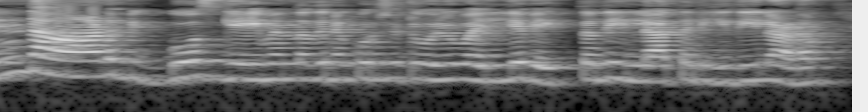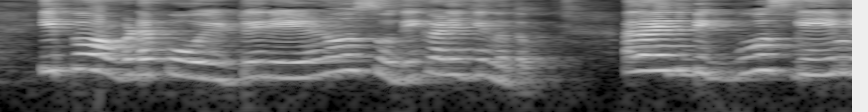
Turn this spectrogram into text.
എന്താണ് ബിഗ് ബോസ് ഗെയിം എന്നതിനെ കുറിച്ചിട്ട് ഒരു വലിയ വ്യക്തത ഇല്ലാത്ത രീതിയിലാണ് ഇപ്പോൾ അവിടെ പോയിട്ട് രേണു സുതി കളിക്കുന്നതും. അതായത് ബിഗ് ബോസ് ഗെയിം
